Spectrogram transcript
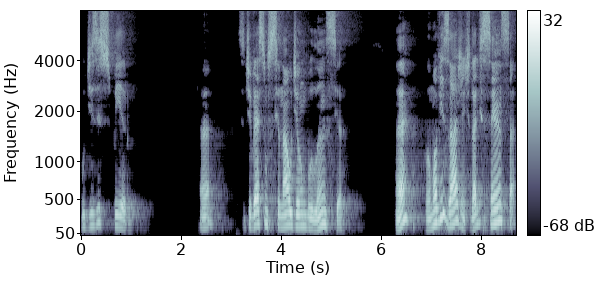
o desespero. Se tivesse um sinal de ambulância, vamos avisar, gente, dá licença.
